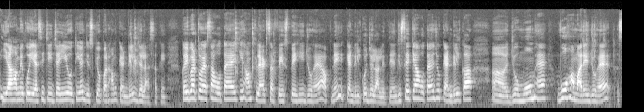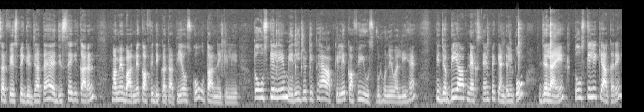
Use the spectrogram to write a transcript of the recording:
या हमें कोई ऐसी चीज़ चाहिए होती है जिसके ऊपर हम कैंडल जला सकें। कई बार तो ऐसा होता है कि हम फ्लैट सरफेस पे ही जो है अपने कैंडल को जला लेते हैं, जिससे क्या होता है जो कैंडल का जो मोम है, वो हमारे जो है सरफेस पे गिर जाता है, जिससे के कारण हमें बाद में काफ़ी दिक्कत आती है उसको उतारने के लिए। तो उसके लिए मेरी जो टिप है आपके लिए काफ़ी यूज़फुल होने वाली है कि जब भी आप नेक्स्ट टाइम पे कैंडल को जलाएँ तो उसके लिए क्या करें?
